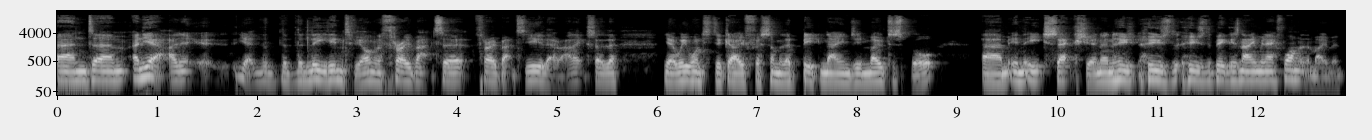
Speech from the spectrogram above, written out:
And um, and yeah, I, yeah, the, the, the, lead interview. I'm going to throw back to throw back to you there, Alex. So the yeah, we wanted to go for some of the big names in motorsport um, in each section, and who's who's the, who's the biggest name in F1 at the moment?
